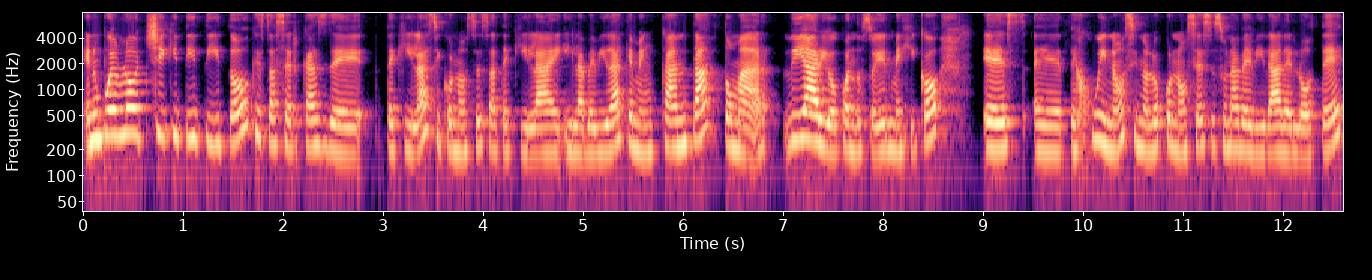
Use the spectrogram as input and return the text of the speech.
en un pueblo chiquititito que está cerca de tequila, si conoces a tequila y la bebida que me encanta tomar diario cuando estoy en México es eh, tejuino, si no lo conoces, es una bebida de lote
